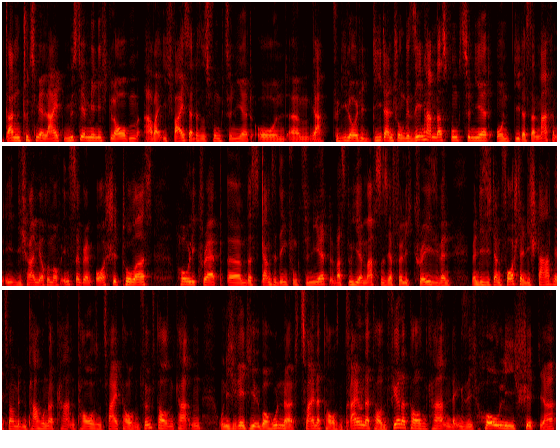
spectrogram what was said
dann tut's mir leid, müsst ihr mir nicht glauben, aber ich weiß ja, dass es funktioniert und ähm, ja, für die Leute, die dann schon gesehen haben, dass es funktioniert und die das dann machen, die schreiben mir auch immer auf Instagram, oh shit Thomas, holy crap, ähm, das ganze Ding funktioniert, was du hier machst, ist ja völlig crazy, wenn, wenn die sich dann vorstellen, die starten jetzt mal mit ein paar hundert Karten, 1000, 2000, 5000 Karten und ich rede hier über 100, 200.000, 300.000, 400.000 Karten, denken sie sich, holy shit, ja,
